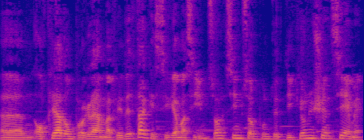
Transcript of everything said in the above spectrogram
Um, ho creato un programma fedeltà che si chiama Simsol, simsol.it, che unisce insieme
